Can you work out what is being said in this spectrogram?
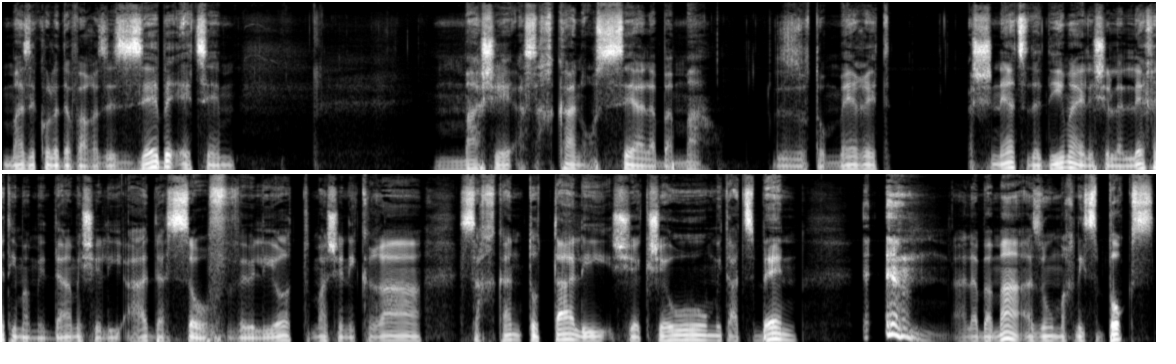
מה זה כל הדבר הזה. זה בעצם מה שהשחקן עושה על הבמה. זאת אומרת, שני הצדדים האלה של ללכת עם המדמה שלי עד הסוף ולהיות מה שנקרא שחקן טוטאלי, שכשהוא מתעצבן, על הבמה, אז הוא מכניס בוקס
